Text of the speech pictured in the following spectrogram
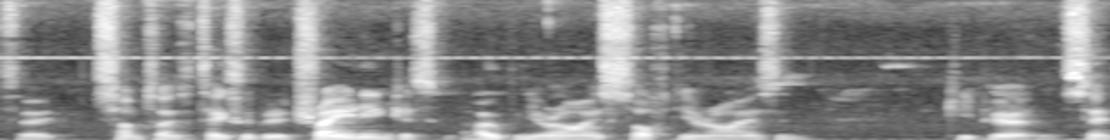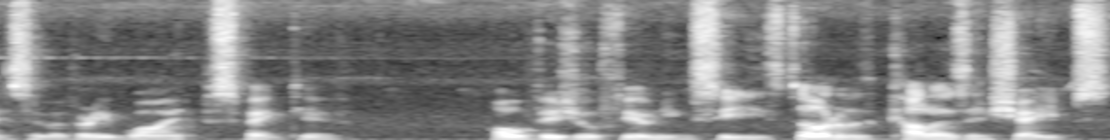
So it, sometimes it takes a bit of training. Just open your eyes, soften your eyes, and keep your sense of a very wide perspective. Whole visual field, you can see sort of colours and shapes.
